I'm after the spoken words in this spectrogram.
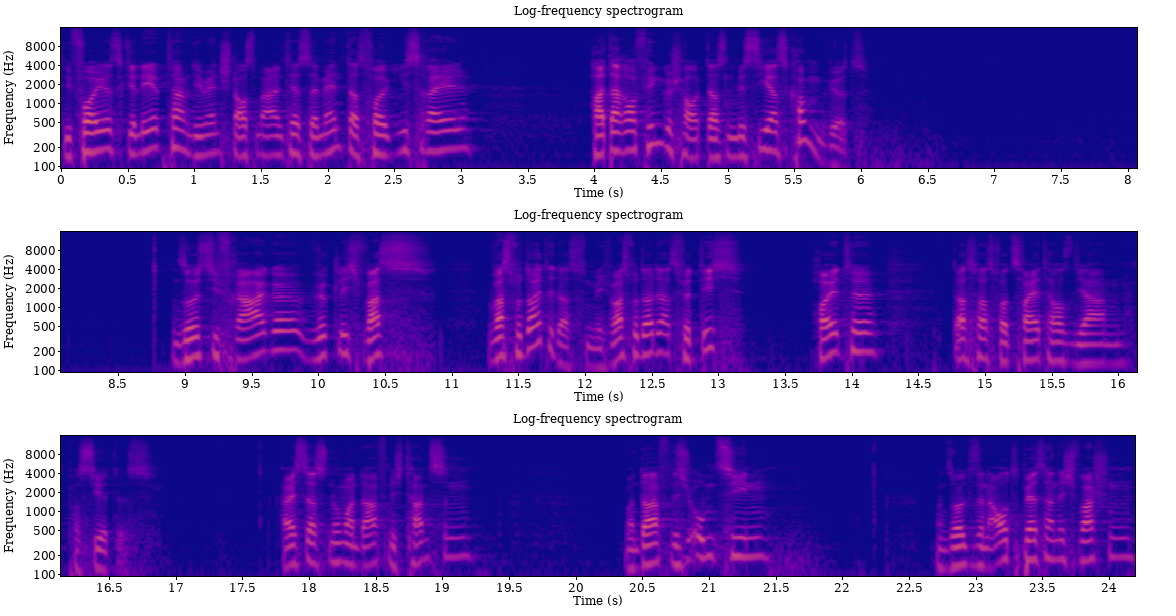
die vor Jesus gelebt haben, die Menschen aus dem Alten Testament, das Volk Israel, hat darauf hingeschaut, dass ein Messias kommen wird. Und so ist die Frage wirklich, was, was bedeutet das für mich? Was bedeutet das für dich heute, das, was vor 2000 Jahren passiert ist? Heißt das nur, man darf nicht tanzen, man darf nicht umziehen, man sollte sein Auto besser nicht waschen,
